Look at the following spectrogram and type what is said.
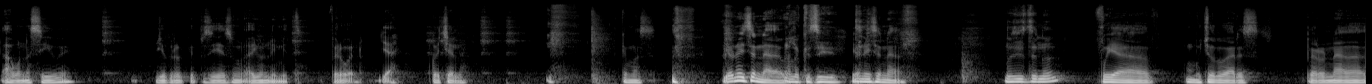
Aún así, güey. Yo creo que pues sí, es un- hay un límite. Pero bueno, ya, Coachella. ¿Qué más? Yo no hice nada, A güey. lo que sigue. Yo no hice nada. ¿No hiciste nada? Fui a muchos lugares, pero nada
